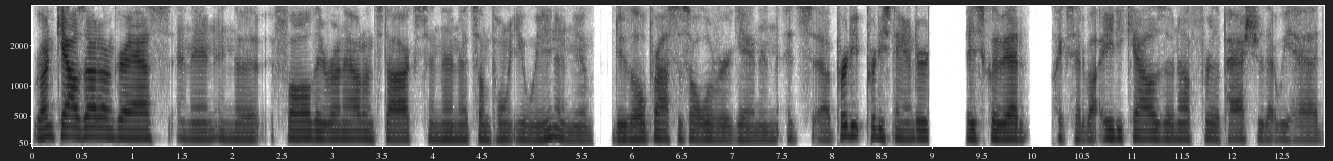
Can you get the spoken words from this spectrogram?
run cows out on grass, and then in the fall they run out on stalks, and then at some point you wean and you do the whole process all over again. And it's uh, pretty pretty standard. Basically, we had, like I said, about 80 cows, enough for the pasture that we had.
